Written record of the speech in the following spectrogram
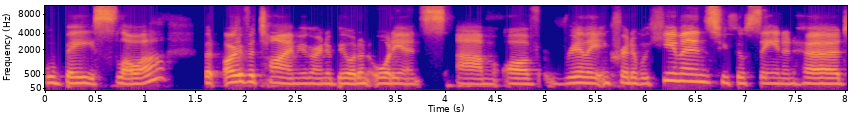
will be slower but over time you're going to build an audience um, of really incredible humans who feel seen and heard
